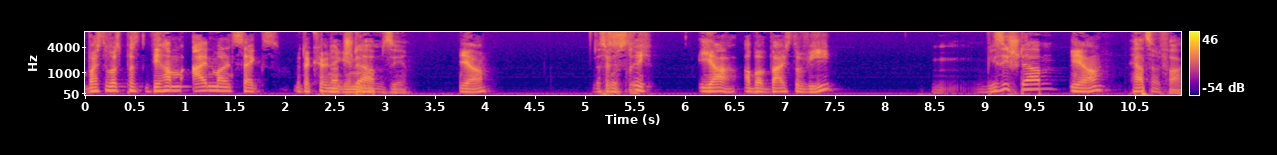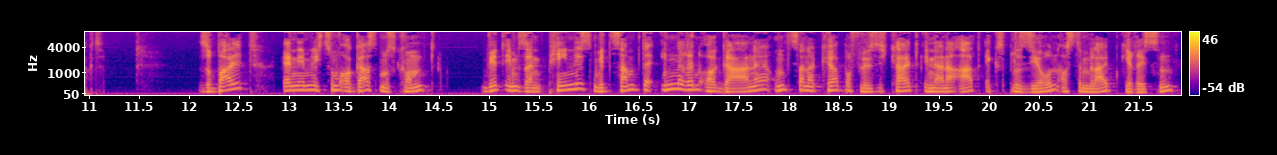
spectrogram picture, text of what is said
Weißt du, was passiert? Die haben einmal Sex mit der Dann Königin. sterben ne? sie. Ja. Das, Das ist wusste ich. richtig. Ja, aber weißt du wie? Wie sie sterben? Ja. Herzinfarkt. Sobald er nämlich zum Orgasmus kommt, wird ihm sein Penis mitsamt der inneren Organe und seiner Körperflüssigkeit in einer Art Explosion aus dem Leib gerissen,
